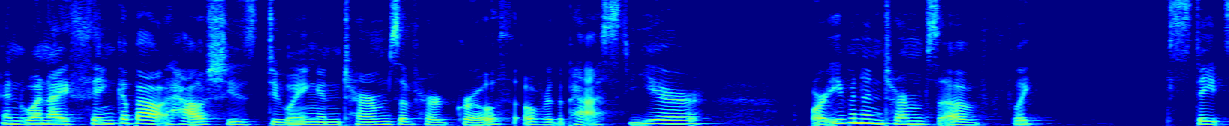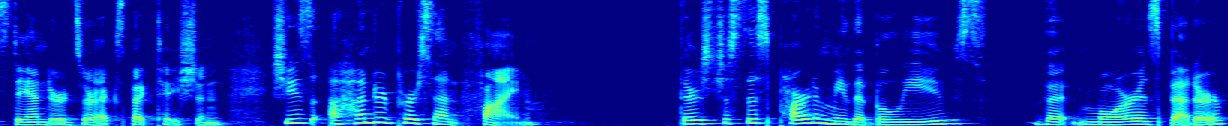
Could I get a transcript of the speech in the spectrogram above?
And when I think about how she's doing in terms of her growth over the past year, or even in terms of like state standards or expectation, she's 100% fine there's just this part of me that believes that more is better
